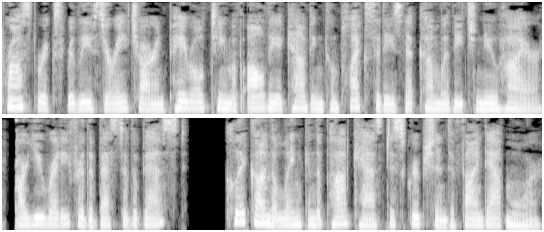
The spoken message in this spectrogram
Prosperix relieves your HR and payroll team of all the accounting complexities that come with each new hire. Are you ready for the best of the best? Click on the link in the podcast description to find out more.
